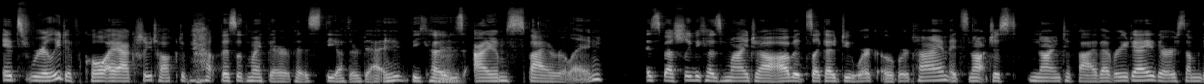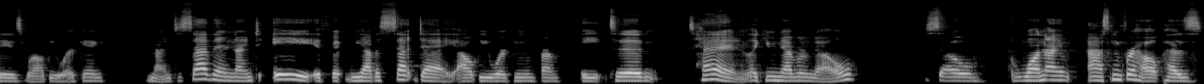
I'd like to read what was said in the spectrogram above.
It's really difficult. I actually talked about this with my therapist the other day hmm. because I am spiraling, especially because my job, it's like I do work overtime. It's not just nine to five every day. There are some days where I'll be working nine to seven, nine to eight. If it, we have a set day, I'll be working from eight to 10. Like you never know. So, one, I'm asking for help has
